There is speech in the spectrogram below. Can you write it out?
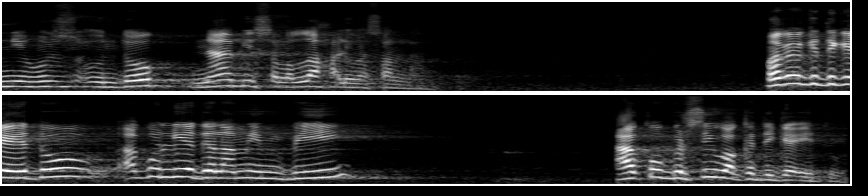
Ini khusus untuk Nabi Shallallahu Alaihi Wasallam. Maka ketika itu aku lihat dalam mimpi, aku bersiwak ketika itu.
